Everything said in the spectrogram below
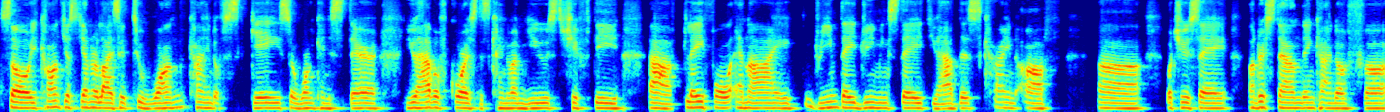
So you can't just generalize it to one kind of gaze or one kind of stare. You have, of course, this kind of amused, shifty, uh, playful NI dream day, dreaming state. You have this kind of uh, what you say, understanding kind of uh,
